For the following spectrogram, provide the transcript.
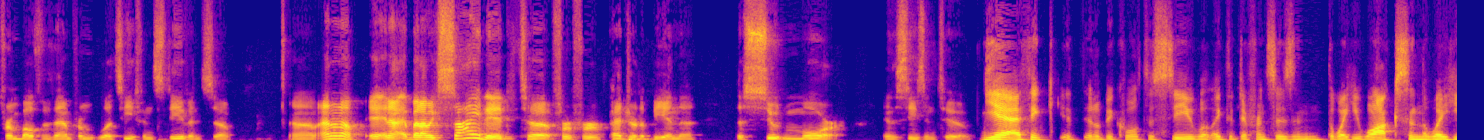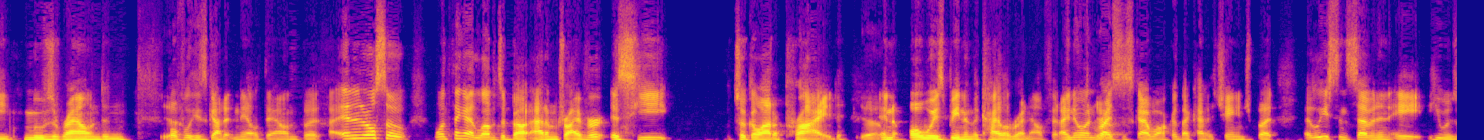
from both of them, from Lateef and Steven. So um, I don't know, and I, but I'm excited to for for Pedro to be in the the suit more in season two. Yeah, I think it, it'll be cool to see what like the differences in the way he walks and the way he moves around, and Yeah. hopefully he's got it nailed down. But and it also one thing I loved about Adam Driver is he took a lot of pride Yeah, in always being in the Kylo Ren outfit. I know in Yeah. Rise of Skywalker that kind of changed, but at least in seven and eight, he was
